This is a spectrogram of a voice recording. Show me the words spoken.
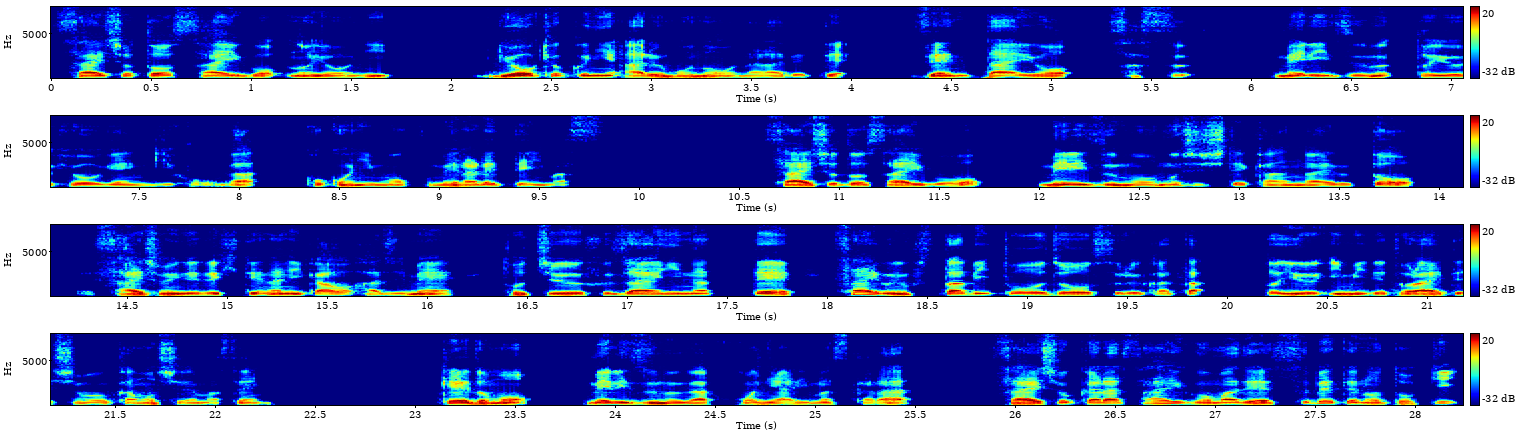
最初と最後のように、両極にあるものを並べて全体を指すメリズムという表現技法がここにも込められています。最初と最後をメリズムを無視して考えると、最初に出てきて何かを始め、途中不在になって、最後に再び登場する方という意味で捉えてしまうかもしれません。けれども、メリズムがここにありますから、最初から最後まで全ての時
